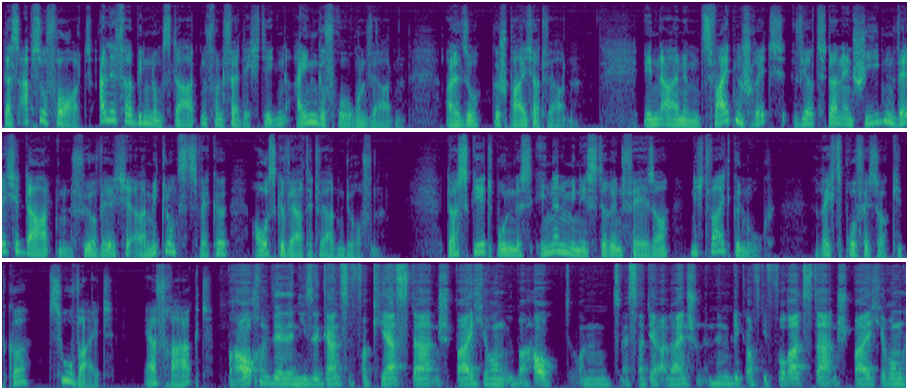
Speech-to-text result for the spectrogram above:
dass ab sofort alle Verbindungsdaten von Verdächtigen eingefroren werden, also gespeichert werden. In einem zweiten Schritt wird dann entschieden, welche Daten für welche Ermittlungszwecke ausgewertet werden dürfen. Das geht Bundesinnenministerin Faeser nicht weit genug. Rechtsprofessor Kipker zu weit. Er fragt, brauchen wir denn diese ganze Verkehrsdatenspeicherung überhaupt? Und es hat ja allein schon im Hinblick auf die Vorratsdatenspeicherung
